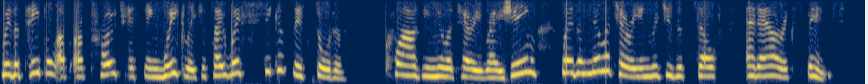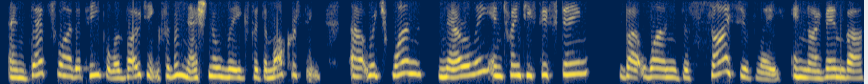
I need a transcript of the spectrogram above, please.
where the people are, are protesting weekly to say, we're sick of this sort of quasi military regime where the military enriches itself at our expense. And that's why the people are voting for the National League for Democracy, uh, which won narrowly in 2015 but won decisively in November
